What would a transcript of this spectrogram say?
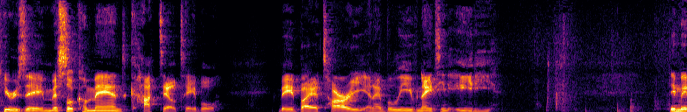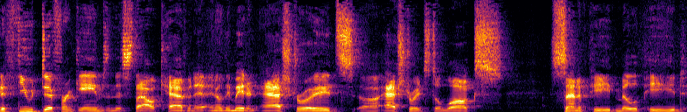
Here is a Missile Command cocktail table made by Atari in, I believe, 1980. They made a few different games in this style cabinet. I know they made an Asteroids, uh, Asteroids Deluxe, Centipede, Millipede,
